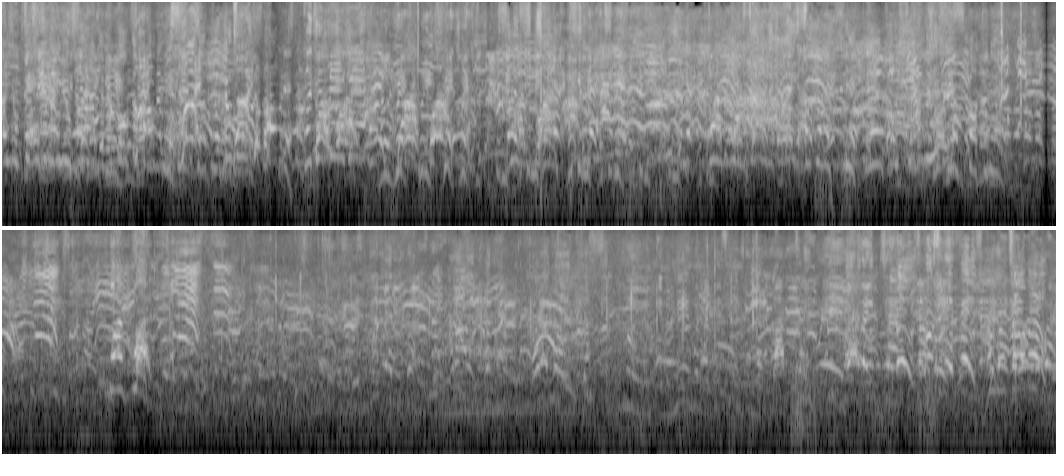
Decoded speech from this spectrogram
now you can't to move. You me What, what? Straight time. First of all.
